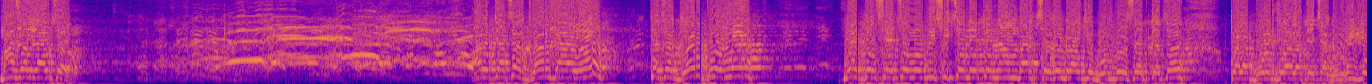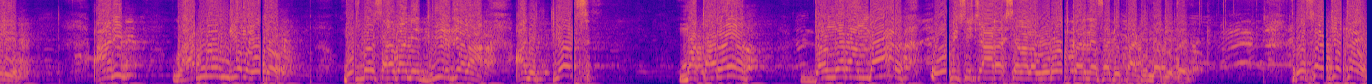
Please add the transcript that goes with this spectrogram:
माजलगावचं. अरे त्याचं घर जाळलं त्याचं घर फोडलं या देशाचे ओबीसीचे नेते नामदार छगनरावजी भुजबळ साहेब त्याचं त्याला भेट द्यायला त्याच्या घरी गेले. आणि घाबरून गेलं होतं. भुजबळ साहेबांनी धीर दिला. आणि तेच मतार डंगर आमदार ओबीसीच्या आरक्षणाला विरोध करण्यासाठी पाठिंबा देतोय. रसद देतोय.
